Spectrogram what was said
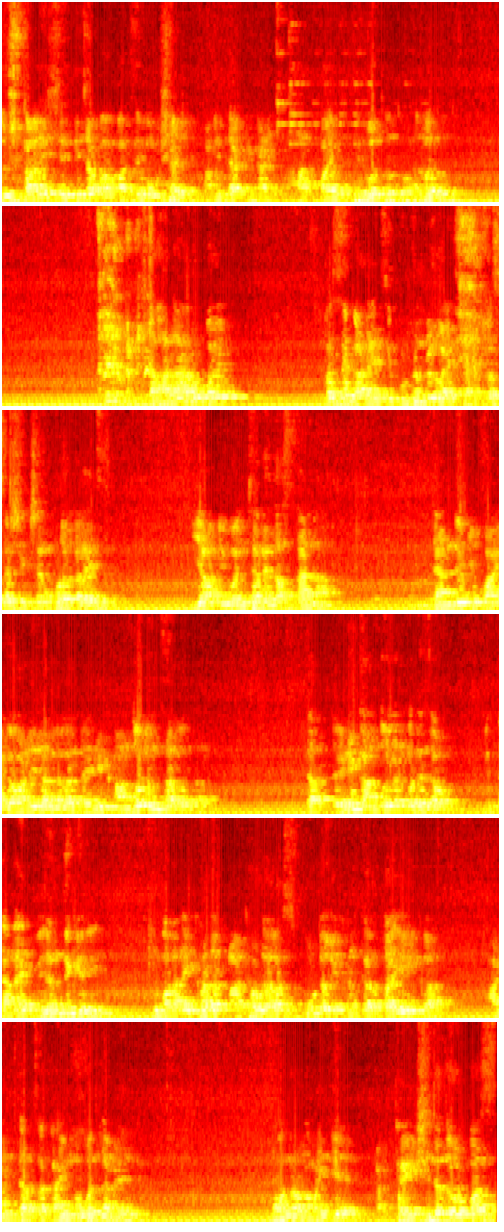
दुष्काळी शेतीच्या बापाचे वंशज आम्ही त्या ठिकाणी हातपाय फिरवत होतो हलवत होतो. दहा दहा रुपये कसे काढायचे कुठून मिळवायचे आणि कसं शिक्षण पुढं करायचं या विवंचनेत असताना ज्ञानदेवजी पायगावाने झालेला दैनिक आंदोलन चालवतात त्या दैनिक आंदोलनमध्ये जाऊन मी त्यांना एक विनंती केली की मला एखादं आठवड्याला स्फुट लेखन करता येईल का आणि त्याचा काही मोबदला मिळेल मोहनरावना माहिती आहे अठ्ठ्याऐंशीच्या जवळपास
